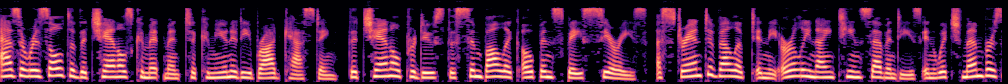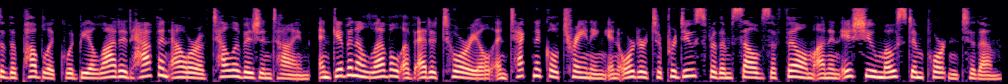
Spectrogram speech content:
As a result of the channel's commitment to community broadcasting, the channel produced the symbolic Open Space series, a strand developed in the early 1970s in which members of the public would be allotted half an hour of television time, and given a level of editorial and technical training in order to produce for themselves a film on an issue most important to them.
